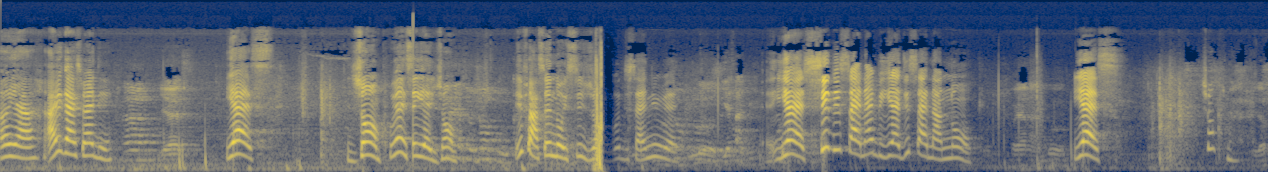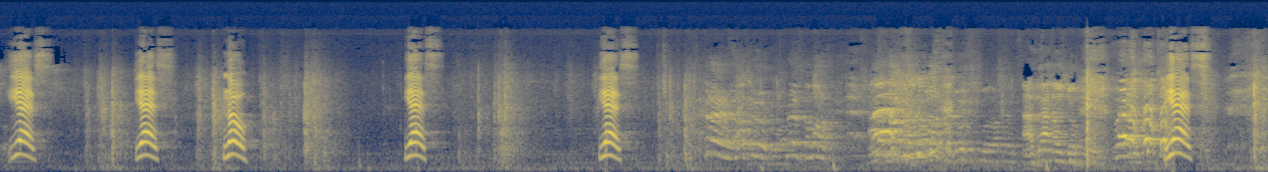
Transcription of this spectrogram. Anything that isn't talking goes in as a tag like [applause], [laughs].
Oh yeah. Are you guys ready? Yes. Yes. Jump. When you say yes, jump. If I say no, you see jump. Go this side anywhere. Yes. See this side, not be yes. This side now no. Yes. Jump now. Yes. Yes. No. Yes. Yes. Yes.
